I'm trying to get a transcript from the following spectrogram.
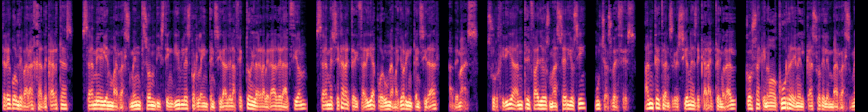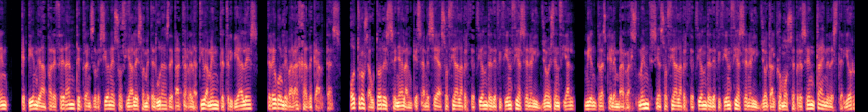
Trébol de baraja de cartas, same y embarrassment son distinguibles por la intensidad del afecto y la gravedad de la acción, same se caracterizaría por una mayor intensidad, además, surgiría ante fallos más serios y, muchas veces, ante transgresiones de carácter moral, cosa que no ocurre en el caso del embarrassment, que tiende a aparecer ante transgresiones sociales o meteduras de pata relativamente triviales, trébol de baraja de cartas. Otros autores señalan que same se asocia a la percepción de deficiencias en el yo esencial, mientras que el embarrassment se asocia a la percepción de deficiencias en el yo tal como se presenta en el exterior,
